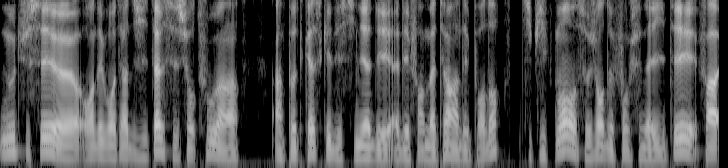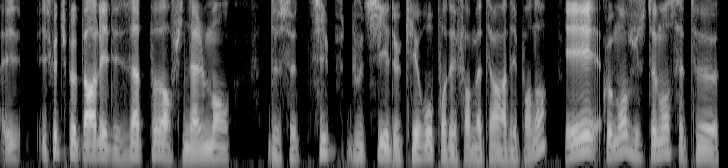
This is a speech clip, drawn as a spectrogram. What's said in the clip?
Nous, tu sais, euh, Rendez-vous Interdigital, c'est surtout un, podcast qui est destiné à des, formateurs indépendants. Typiquement, ce genre de fonctionnalité, enfin, est- est-ce que tu peux parler des apports finalement de ce type d'outils et de Kero pour des formateurs indépendants? Et comment justement cette, euh,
